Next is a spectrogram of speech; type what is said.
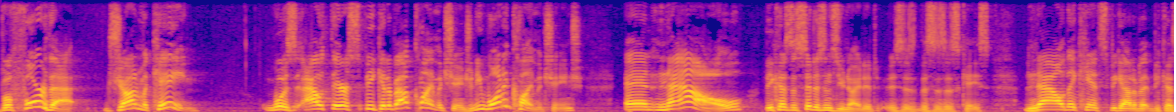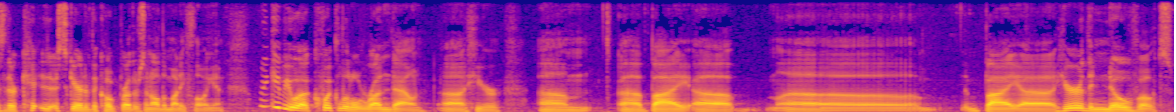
before that, John McCain was out there speaking about climate change, and he wanted climate change. And now, because of Citizens United, this is, this is his case, now they can't speak out of it because they're scared of the Koch brothers and all the money flowing in. Let me give you a quick little rundown uh, here um, uh, by, uh, uh, by uh, here are the no votes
